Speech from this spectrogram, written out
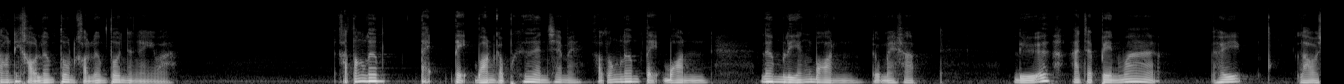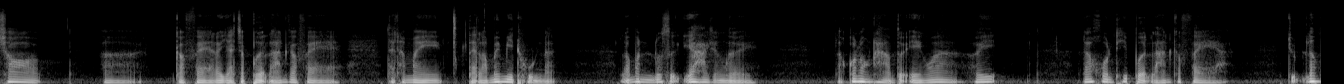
ตอนที่เขาเริ่มต้นเขาเริ่มต้นยังไงวะ เขาต้องเริ่มเตะเตะบอลกับเพื่อนใช่ไหม เขาต้องเริ่มเตะบอล เริ่มเลี้ยงบอล ถูกไหมครับ หรืออาจจะเป็นว่าเฮ้ยเราชอบอกาแฟเราอยากจะเปิดร้านกาแฟ แต่ทำไมแต่เราไม่มีทุนอะแล้วมันรู้สึกยากจังเลย เราก็ลองถามตัวเองว่า เฮ้ย แล้วคนที่เปิดร้านกาแฟ จุดเริ่ม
